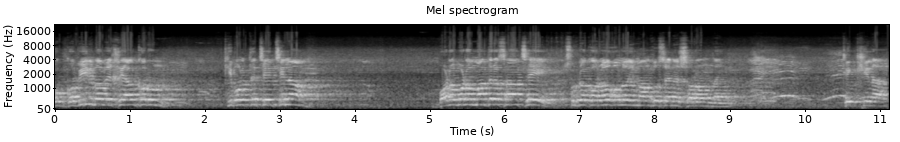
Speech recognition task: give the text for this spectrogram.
খুব গভীরভাবে খেয়াল করুন। কি বলতে চেয়েছিলাম? বড় বড় মাদ্রাসা আছে, ছোট করো হলো ইমাম হোসেনের স্মরণ নাই। ঠিক কিনা?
